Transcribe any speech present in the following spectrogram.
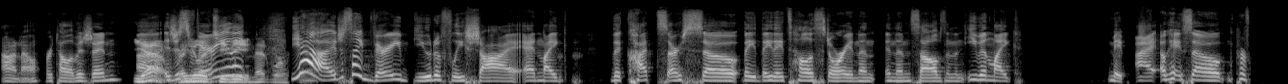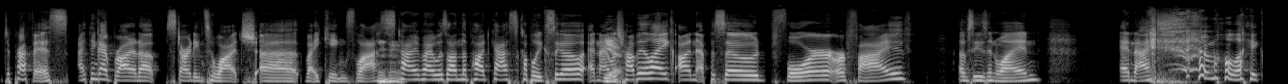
i don't know for television Yeah, uh, it's just very TV. like Network. yeah it's just like very beautifully shot and like the cuts are so they they, they tell a story in in themselves and then even like maybe i okay so pre- to preface i think i brought it up starting to watch uh vikings last Mhm. time i was on the podcast a couple weeks ago and i was probably like on episode four or five of season one and I am like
